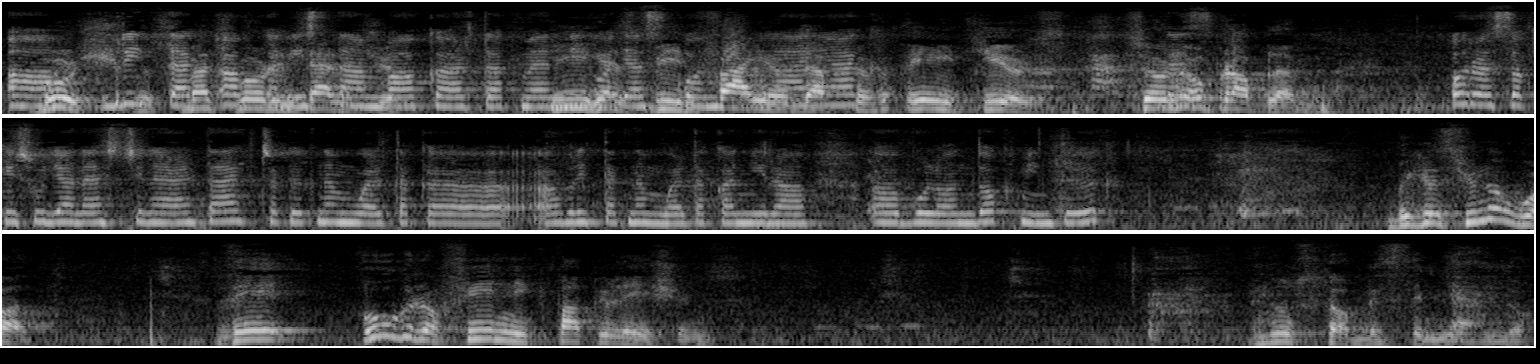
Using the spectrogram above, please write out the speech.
A Bush was britek much more Afganisztánba akartak menni, He hogy ezt kontrollálják. eight years, so no problem. Oroszok is ugyanezt csinálták, csak ők nem voltak, a, a britek nem voltak annyira bolondok, mint ők. Because you know what? The ugrophilic populations non sto bestemmiando.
